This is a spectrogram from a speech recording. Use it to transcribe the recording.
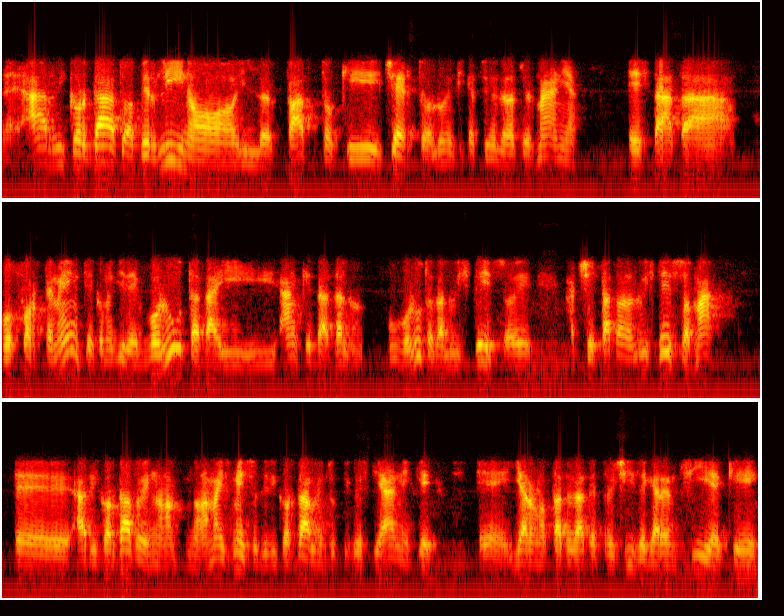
Ha ricordato a Berlino il fatto che certo l'unificazione della Germania è stata fortemente dire, voluta dai, da, da, voluta da lui stesso e accettata da lui stesso, ma eh, ha ricordato e non ha, non ha, mai smesso di ricordarlo in tutti questi anni che eh, gli erano state date precise garanzie che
